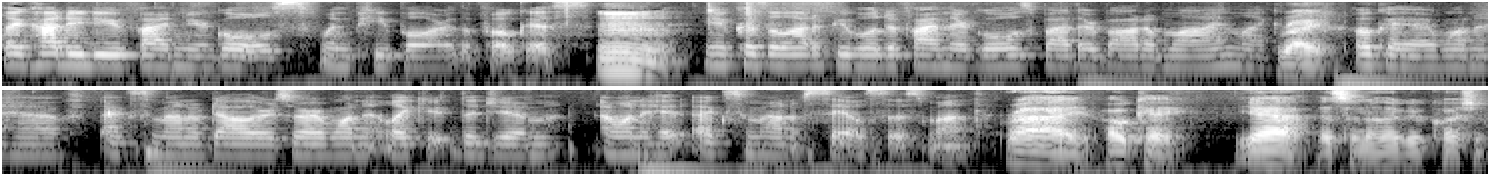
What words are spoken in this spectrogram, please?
like how do you find your goals when people are the focus? Mm, you know because a lot of people define their goals by their bottom line like right. Okay i want to have x amount of dollars or i want to like the gym i want to hit x amount of sales this month. Right okay. Yeah that's another good question.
